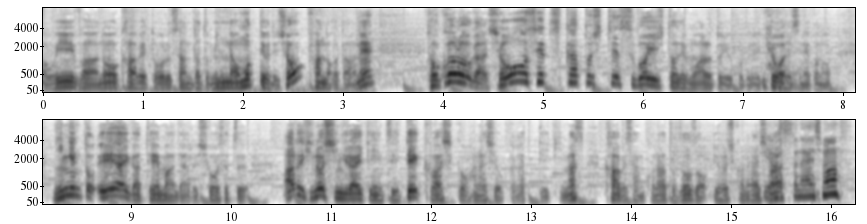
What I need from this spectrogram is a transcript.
ウィーバーの川辺徹さんだとみんな思ってるでしょ？ファンの方はねところが小説家としてすごい人でもあるということで今日はですねこの人間と AI がテーマである小説ある日のシンギュラリティについて詳しくお話を伺っていきます。川辺さんこの後どうぞよろしくお願いします。よろしくお願いします。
